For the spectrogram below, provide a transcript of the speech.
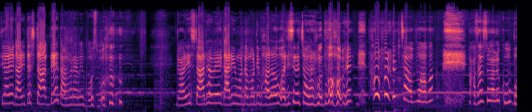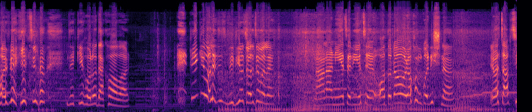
তুই আগে গাড়িটা স্টার্ট দে, তারপরে আমি বসবো। গাড়ি স্টার্ট হবে, গাড়ি মোটামুটি ভালো পজিশনে চলার মতো হবে। তারপর চাপবো আবার। আসার সময় আমি খুব ভয় পেয়ে গিয়েছিলাম যে কি হলো দেখো আবার। ঠিকই বলেছিস ভিডিও চলছে বলে। না না, নিয়েছে নিয়েছে অতটাও ওরকম করিস না। এবার চাপছি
